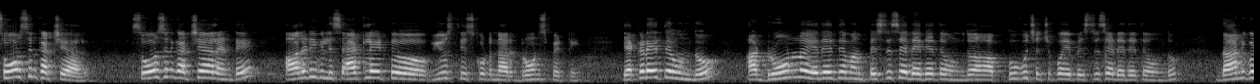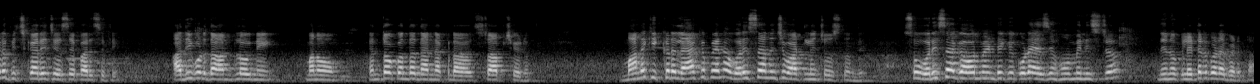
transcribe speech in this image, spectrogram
సోర్స్ని కట్ చేయాలి. సోర్స్ని కట్ చేయాలంటే ఆల్రెడీ వీళ్ళు శాటిలైట్ వ్యూస్ తీసుకుంటున్నారు డ్రోన్స్ పెట్టి. ఎక్కడైతే ఉందో ఆ డ్రోన్లో ఏదైతే మన పెస్టిసైడ్ ఏదైతే ఉందో ఆ పువ్వు చచ్చిపోయే పెస్టిసైడ్ ఏదైతే ఉందో దాన్ని కూడా పిచికారీ చేసే పరిస్థితి. అది కూడా దాంట్లోని మనం ఎంతో కొంత దాన్ని అక్కడ స్టాప్ చేయడం. మనకి ఇక్కడ లేకపోయినా ఒరిస్సా నుంచి వాటి నుంచి వస్తుంది. సో ఒరిస్సా గవర్నమెంట్కి కూడా యాజ్ ఎ హోమ్ మినిస్టర్ నేను ఒక లెటర్ కూడా పెడతా.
